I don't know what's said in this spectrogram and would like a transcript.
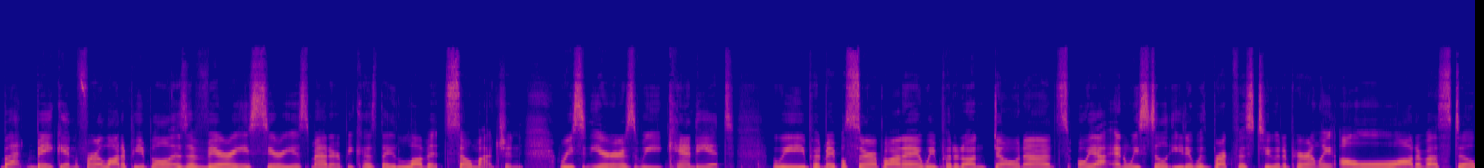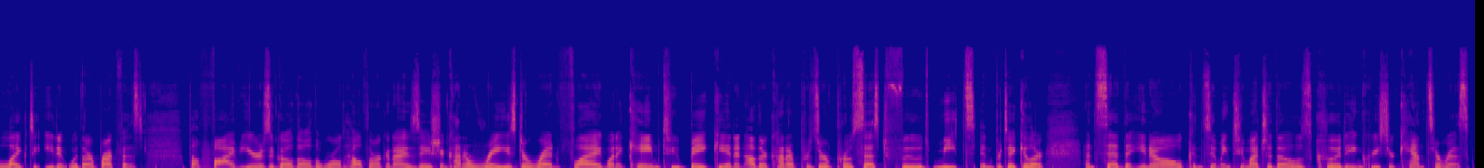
But bacon for a lot of people is a very serious matter because they love it so much. In recent years, we candy it, we put maple syrup on it, we put it on donuts. Oh, yeah, and we still eat it with breakfast too. And apparently, a lot of us still like to eat it with our breakfast. About five years ago, though, the World Health Organization kind of raised a red flag when it came to bacon and other kind of preserved processed foods, meats in particular, and said that, you know, consuming too much of those could could increase your cancer risk.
